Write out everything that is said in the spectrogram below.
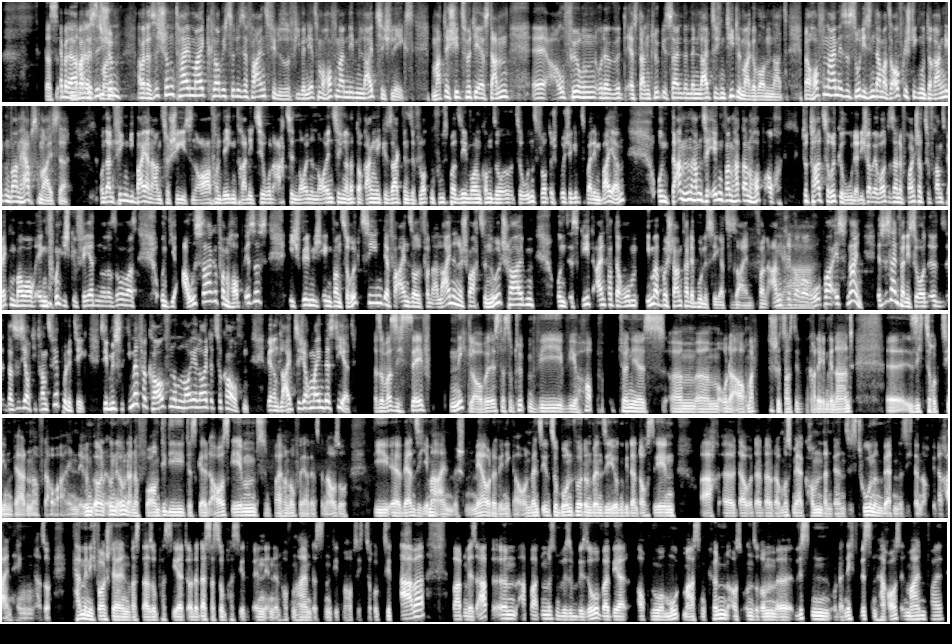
Das aber, aber, das ist schon, aber das ist schon ein Teil, Mike, glaube ich, so diese Vereinsphilosophie. Wenn du jetzt mal Hoffenheim neben Leipzig legst, Mathe-Schitz wird ja erst dann äh, aufhören oder wird erst dann glücklich sein, wenn, wenn Leipzig einen Titel mal gewonnen hat. Bei Hoffenheim ist es so, die sind damals aufgestiegen unter Rangnick und waren Herbstmeister. Und dann fingen die Bayern an zu schießen. Oh, von wegen Tradition 1899. Und dann hat doch Rangnick gesagt, wenn sie flotten Fußball sehen wollen, kommen sie zu uns. Flotte Sprüche gibt's bei den Bayern. Und dann haben sie irgendwann, hat dann Hopp auch total zurückgerudert. Ich glaube, er wollte seine Freundschaft zu Franz Beckenbauer auch irgendwo nicht gefährden oder sowas. Und die Aussage von Hopp ist es, ich will mich irgendwann zurückziehen. Der Verein soll von alleine eine schwarze Null schreiben. Und es geht einfach darum, immer Bestandteil der Bundesliga zu sein. Von Angriff ja. auf Europa ist, nein, es ist einfach nicht so. Das ist ja auch die Transferpolitik. Sie müssen immer verkaufen, um neue Leute zu kaufen. Während Leipzig auch mal investiert. Also was ich safe nicht glaube, ist, dass so Typen wie, wie Hopp, Tönnies ähm, ähm, oder auch Mateschitz, hast du gerade eben genannt, äh, sich zurückziehen werden auf Dauer in, in, in irgendeiner Form. Die, die das Geld ausgeben, sind bei Hannover ja ganz genauso, die äh, werden sich immer einmischen, mehr oder weniger. Und wenn es ihnen zu bunt wird und wenn sie irgendwie dann doch sehen, ach, äh, da, da, da muss mehr kommen, dann werden sie es tun und werden sich dann auch wieder reinhängen. Also kann mir nicht vorstellen, was da so passiert oder dass das so passiert in, in, in Hoffenheim, dass ein Dietmar Hopp sich zurückzieht. Aber warten wir es ab. Ähm, abwarten müssen wir sowieso, weil wir auch nur mutmaßen können aus unserem äh, Wissen oder Nichtwissen heraus in meinem Fall.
